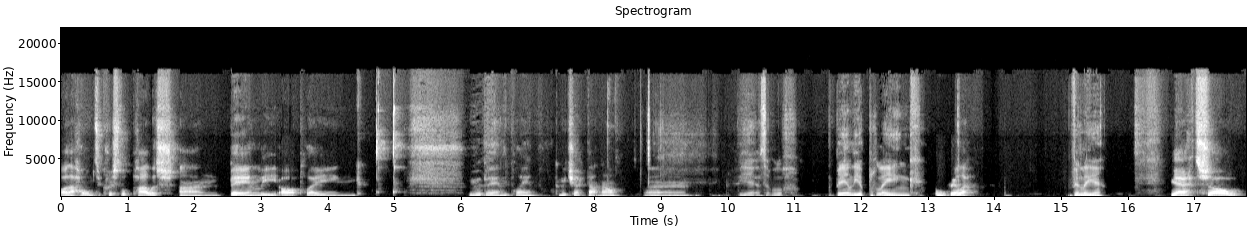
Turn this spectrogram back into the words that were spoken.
are at home to Crystal Palace, and Burnley are playing. Who are Burnley playing? Can we check that now? Um, Yeah, let's have a look. Burnley are playing oh, Villa. Villa, yeah. Yeah, so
